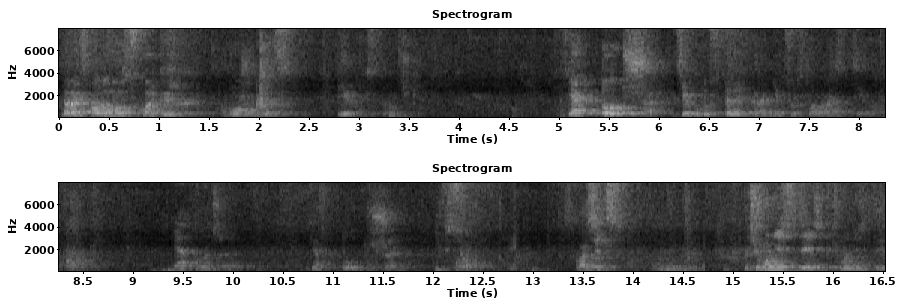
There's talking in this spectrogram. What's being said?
Давайте подумаем, сколько их может быть в первой строчке. Я тот же. Где буду ставить границу словораздела? Я тот же. Я тот же. И все. Согласитесь? Почему не здесь? Почему не здесь?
